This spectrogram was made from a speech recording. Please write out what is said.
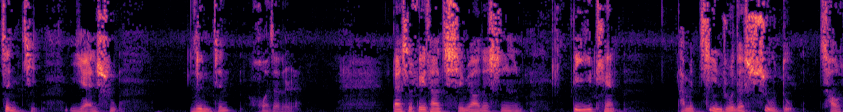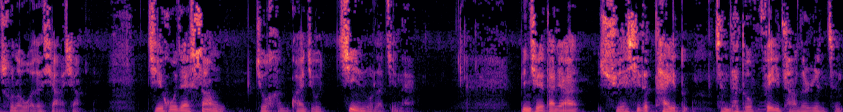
正经、严肃、认真活着的人。但是非常奇妙的是，第一天他们进入的速度。超出了我的想象，几乎在上午就很快就进入了进来，并且大家学习的态度真的都非常的认真。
